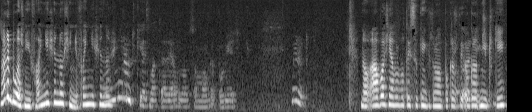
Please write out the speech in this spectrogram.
No ale byłaś niej fajnie się nosi, nie fajnie się No, nosi. milutki jest materiał, no co mogę powiedzieć. Milutki. No a właśnie a propos tej sukienki, którą mam pokażę, tej Ogrodniczki. ogrodniczki.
